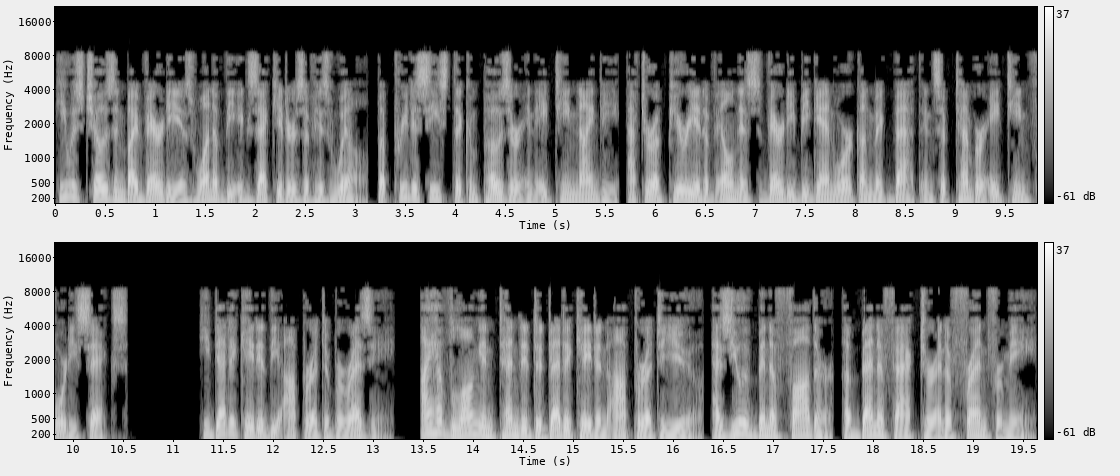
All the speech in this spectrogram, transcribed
He was chosen by Verdi as one of the executors of his will, but predeceased the composer in 1890. After a period of illness, Verdi began work on Macbeth in September 1846. He dedicated the opera to Barezzi. I have long intended to dedicate an opera to you, as you have been a father, a benefactor and a friend for me.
